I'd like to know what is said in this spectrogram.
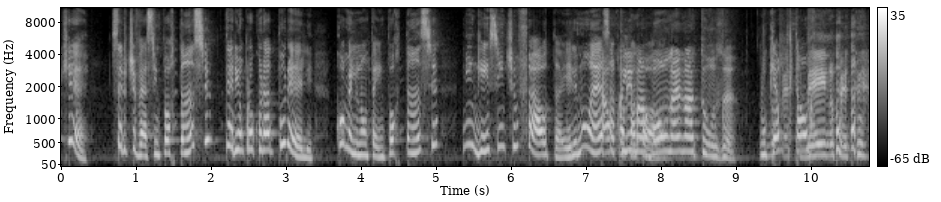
quê? Se ele tivesse importância, teriam procurado por ele. Como ele não tem importância, ninguém sentiu falta. Ele não é tá essa um clima bom, né, Natuza? O que no é tá... no PT.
